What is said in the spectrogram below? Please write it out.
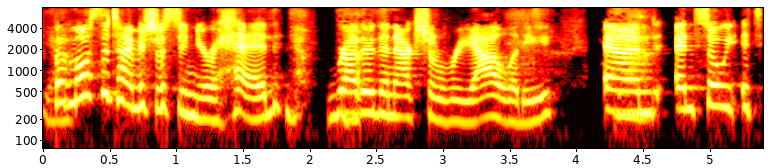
Yeah. but most of the time it's just in your head rather than actual reality and and so it's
